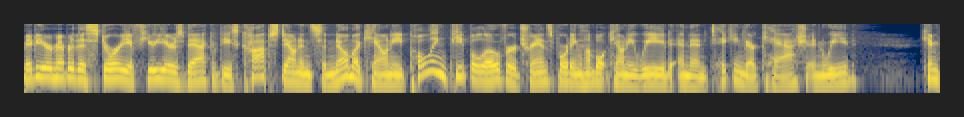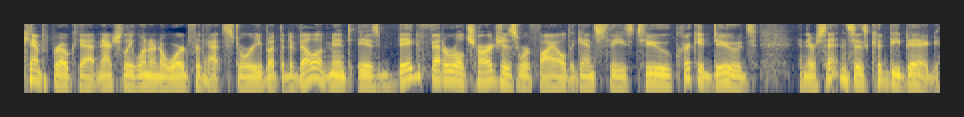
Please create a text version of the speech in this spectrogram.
Maybe you remember this story a few years back of these cops down in Sonoma County pulling people over transporting Humboldt County weed and then taking their cash and weed. Kym Kemp broke that and actually won an award for that story, but the development is big federal charges were filed against these two crooked dudes, and their sentences could be big.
